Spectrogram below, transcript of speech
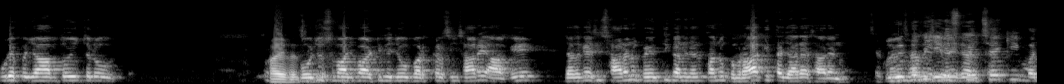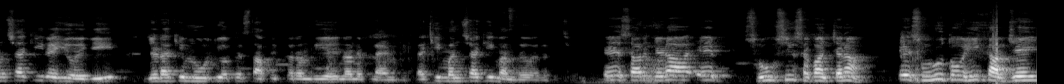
ਪੂਰੇ ਪੰਜਾਬ ਤੋਂ ਹੀ ਚਲੋ ਆਏ ਹੋਏ ਸੀ। ਬਹੁਜਨ ਸਮਾਜ ਪਾਰਟੀ ਦੇ ਜੋ ਵਰਕਰ ਸੀ ਸਾਰੇ ਆ ਗਏ ਜਦ ਕਿ ਅਸੀਂ ਸਾਰਿਆਂ ਨੂੰ ਬੇਨਤੀ ਕਰਨਾ ਚਾਹੁੰਦੇ ਸਾਨੂੰ ਗੁੰਮਰਾਹ ਕੀਤਾ ਜਾ ਰਿਹਾ ਸਾਰਿਆਂ ਨੂੰ। ਕੁਲਵਿੰਦਰ ਜੀ ਇਸ ਪਿੱਛੇ ਕੀ ਮਨਸ਼ਾ ਕੀ ਰਹੀ ਹੋਏਗੀ ਜਿਹੜਾ ਕਿ ਮੂਰਤੀ ਉੱਥੇ ਸਥਾਪਿਤ ਕਰਨ ਦੀ ਇਹਨਾਂ ਨੇ ਪਲਾਨ ਕੀਤਾ। ਕੀ ਮਨਸ਼ਾ ਕੀ ਮੰਨਦੇ ਹੋ ਇਹਦੇ ਪਿੱਛੇ? ਇਹ ਸਰ ਜਿਹੜਾ ਇਹ ਸਰੂਪ ਸਿੰਘ ਸਰਪੰਚ ਹੈ ਨਾ ਇਹ ਸ਼ੁਰੂ ਤੋਂ ਹੀ ਕਬਜ਼ੇ ਹੀ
